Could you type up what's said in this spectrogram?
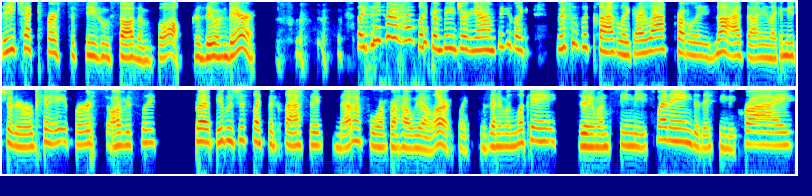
They checked first to see who saw them fall because they were embarrassed. like they could have like a major, you know, I'm thinking like, this is the class. Like I laughed probably not at that. I mean, like I made sure they were okay first, obviously. But it was just like the classic metaphor for how we all are. Like, was anyone looking? Did anyone see me sweating? Did they see me cry?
